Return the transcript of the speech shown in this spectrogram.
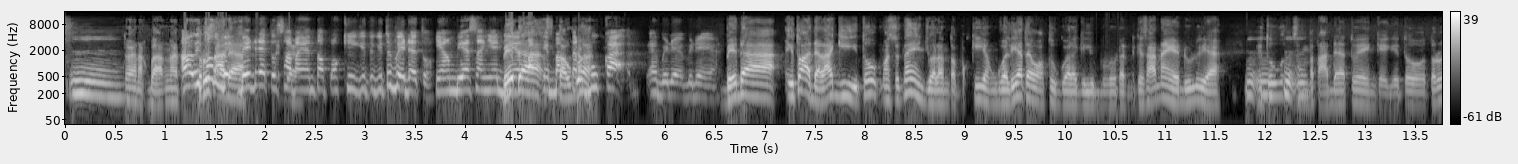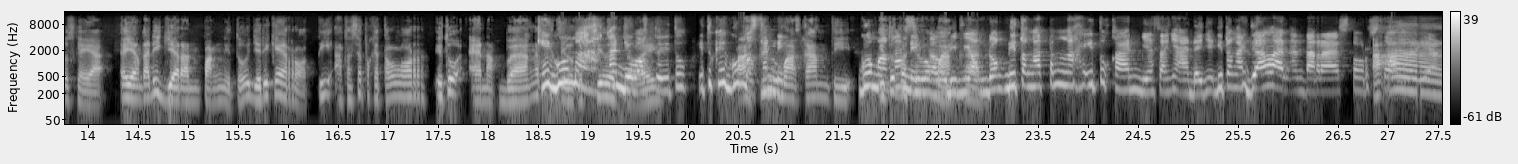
Hmm. Itu enak banget. Oh itu Terus be- ada beda tuh sama yang topoki gitu-gitu beda tuh. Yang biasanya dia Beda, pakai bak gua. terbuka. Eh beda beda ya. beda. Itu ada lagi. Itu maksudnya yang jualan topoki yang gue lihat ya waktu gue lagi liburan ke sana ya dulu ya. Mm-mm, itu mm-mm. sempet ada tuh yang kayak gitu. Terus kayak eh yang tadi giaran pang itu jadi kayak roti atasnya pakai telur. Itu enak banget. Kayak gue makan deh coy. waktu itu. Itu kayak gue makan deh. makan, Ti. Gue Itu makan pasti deh kalau di. Myeongdong di tengah-tengah itu kan biasanya adanya di tengah jalan antara store-store Ah, ah. yang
